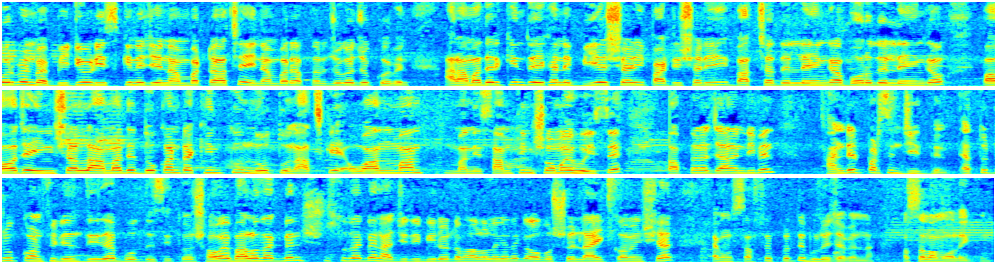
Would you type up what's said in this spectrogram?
করবেন বা ভিডিওর স্ক্রিনে যে নাম্বারটা আছে, এই নাম্বারে আপনারা যোগাযোগ করবেন। আর আমাদের কিন্তু এখানে বিয়ের শাড়ি পার্টি শাড়ি, বাচ্চাদের লেহেঙ্গা, বড়দের লেহেঙ্গাও পাওয়া যায়। ইনশাল্লাহ আমাদের দোকানটা কিন্তু নতুন, আজকে ওয়ান মান্থ মানে সামথিং সময় হয়েছে আপনারা যারা নেবেন হান্ড্রেড পার্সেন্ট জিতবেন। এতটুকু কনফিডেন্স দিয়ে বলতেছি। তো সবাই ভালো থাকবেন, সুস্থ থাকবেন। আর যদি ভিডিওটা ভালো লেগে থাকে, অবশ্যই লাইক কমেন্ট শেয়ার এবং সাবস্ক্রাইব করতে ভুলে যাবেন না। আসসালামু আলাইকুম।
